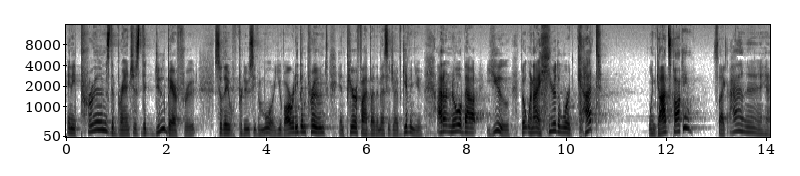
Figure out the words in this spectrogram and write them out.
and he prunes the branches that do bear fruit so they will produce even more. You've already been pruned and purified by the message I've given you. I don't know about you, but when I hear the word cut, when God's talking, it's like, I don't know. Yeah.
